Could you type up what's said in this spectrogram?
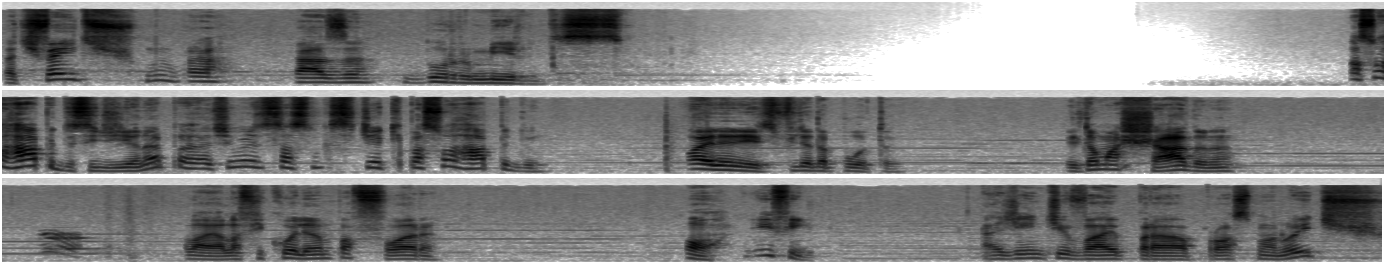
satisfeitos, vamos pra casa dormir. Passou rápido esse dia, né? Eu tive a sensação que esse dia aqui passou rápido. Olha ele filho da puta. Ele tem um machado, né? Lá, ela fica olhando pra fora. Bom, enfim. A gente vai pra próxima noite.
